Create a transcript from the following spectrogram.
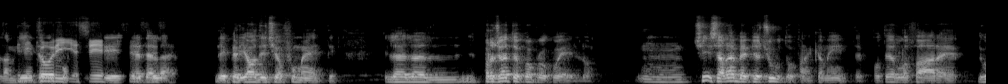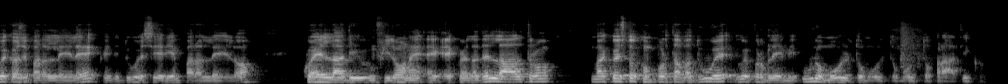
l'ambiente dei, sì, sì, del, dei, periodici a fumetti. Il, il, il, progetto è proprio quello. Mm, ci sarebbe piaciuto, francamente, poterlo fare due cose parallele, quindi due serie in parallelo, quella di un filone e, e quella dell'altro, ma questo comportava due, due, problemi. Uno molto, molto, molto pratico,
